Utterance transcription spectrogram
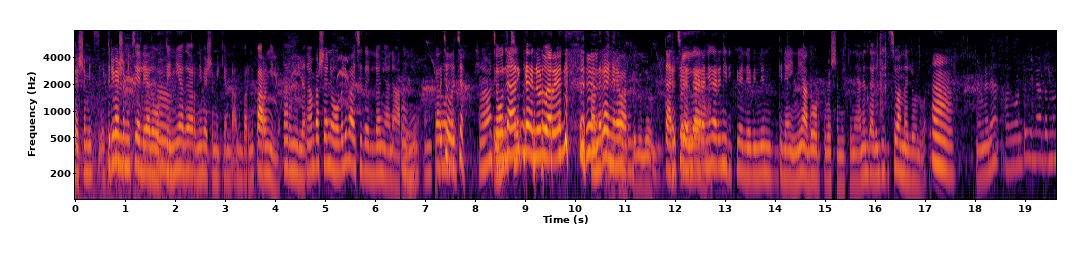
വിഷമിച്ച് ഒത്തിരി വിഷമിച്ചല്ലേ അത് ഓർത്ത്. ഇനി അത് അറിഞ്ഞ് വിഷമിക്കണ്ട എന്ന് പറഞ്ഞ് പറഞ്ഞില്ല. പറഞ്ഞില്ല. ഞാൻ പക്ഷെ നോവൽ വായിച്ചതെല്ലാം ഞാൻ അറിഞ്ഞു. എനിക്ക് ചോദിച്ചാ? എന്നോട് പറയാൻ? അന്നേരം ഇങ്ങനെ പറഞ്ഞു കരച്ചിലല്ലേ? കരഞ്ഞു കരഞ്ഞിരിക്കുമല്ലേ പിന്നെ എന്തിനാ ഇനി അത് ഓർത്ത് വിഷമിക്കുന്നത് ഞാൻ എന്തായാലും തിരിച്ചു വന്നല്ലോ എന്ന് പറഞ്ഞു ആ. അങ്ങനെ അതുകൊണ്ട് പിന്നെ അതൊന്നും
